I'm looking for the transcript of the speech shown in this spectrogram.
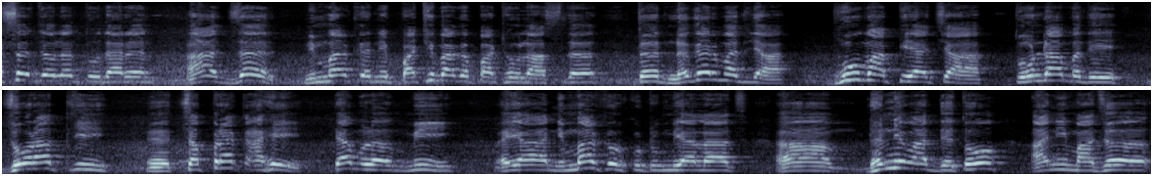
असं ज्वलंत उदाहरण आज जर निंबाळकरने पाठीमागं पाठवलं असतं तर नगरमधल्या भूमाफियाच्या तोंडामध्ये जोरातली चपराक आहे. त्यामुळं मी या निंबाळकर कुटुंबियालाच धन्यवाद देतो. आणि माझं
